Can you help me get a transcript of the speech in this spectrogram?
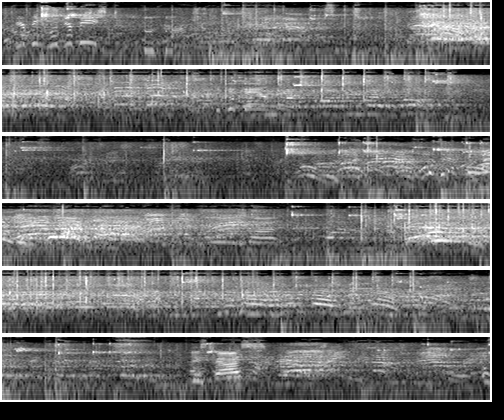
Move your feet, move your feet. Gotta get down there. Nice pass. Oh,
